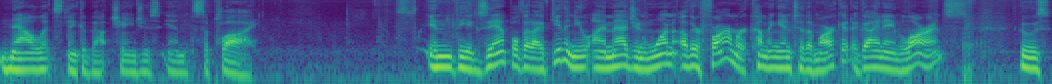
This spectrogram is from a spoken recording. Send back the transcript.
Now let's think about changes in supply. In the example that I've given you, I imagine one other farmer coming into the market, a guy named Lawrence, who's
